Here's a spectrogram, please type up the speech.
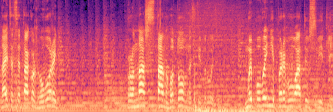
Знаєте, це також говорить про наш стан готовності, друзі. Ми повинні перебувати в світлі.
